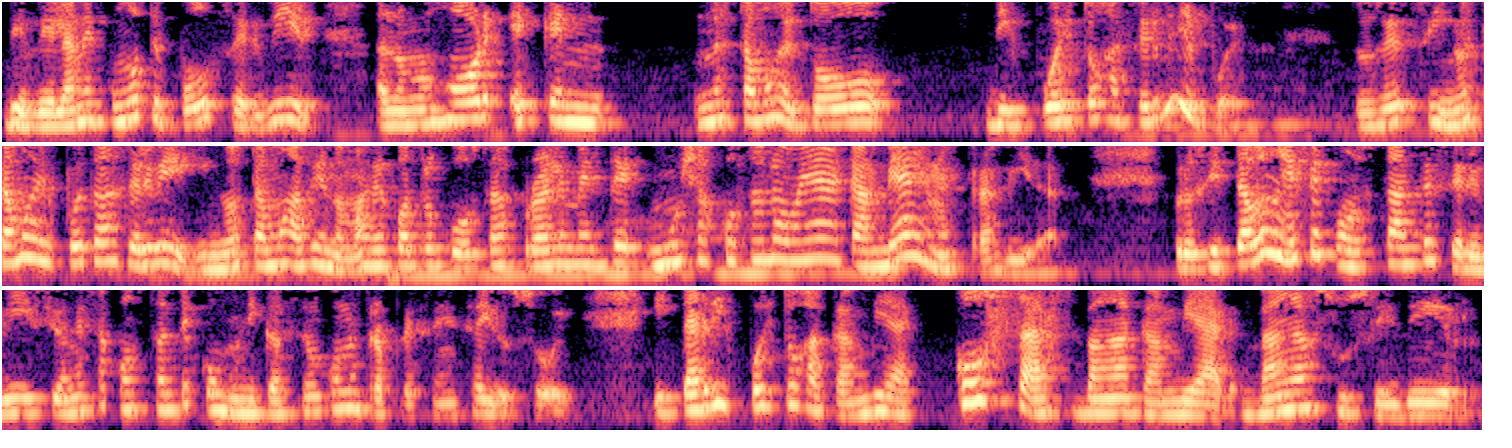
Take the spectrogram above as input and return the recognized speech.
Devélame cómo te puedo servir. A lo mejor es que no estamos del todo dispuestos a servir, pues. Entonces, si no estamos dispuestos a servir y no estamos haciendo más de cuatro cosas, probablemente muchas cosas no vayan a cambiar en nuestras vidas. Pero si estamos en ese constante servicio, en esa constante comunicación con nuestra presencia yo soy, y estar dispuestos a cambiar, cosas van a cambiar, van a suceder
